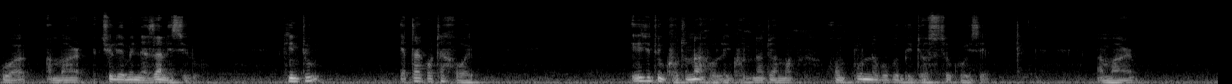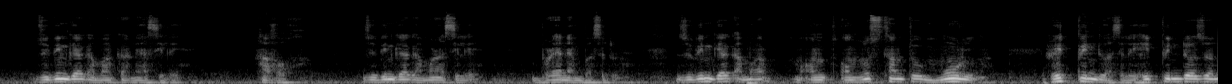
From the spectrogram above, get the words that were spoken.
কোৱা আমাৰ একচুৱেলি আমি নাজানিছিলোঁ। কিন্তু এটা কথা হয় এই যিটো ঘটনা হ'ল এই ঘটনাটো আমাক সম্পূৰ্ণৰূপে বিধ্বস্ত কৰিছে। আমাৰ জুবিন গাৰ্গ আমাৰ কাৰণে আছিলে সাহস। জুবিন গাৰ্গ আমাৰ আছিলে ব্ৰেণ্ড এম্বাচেডৰ জুবিন গাৰ্গ আমাৰ অন- অনুষ্ঠানটোৰ মূল হৃদপিণ্ড আছিলে। হৃদপিণ্ডজন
